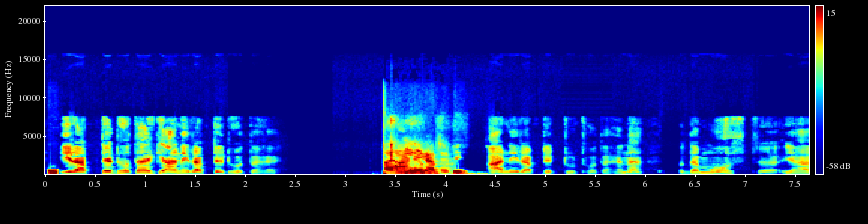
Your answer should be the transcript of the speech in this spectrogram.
tooth, होता है? कि अनइरप्टेड होता है? Unerupted. अनइरप्टेड टूथ होता है ना? तो द मोस्ट यहाँ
